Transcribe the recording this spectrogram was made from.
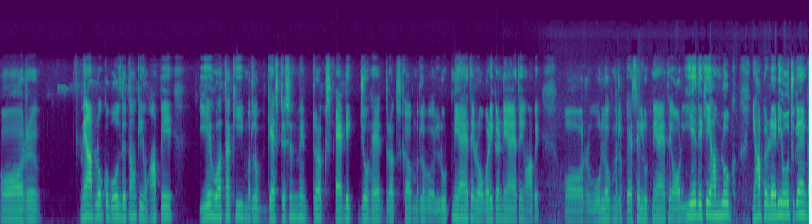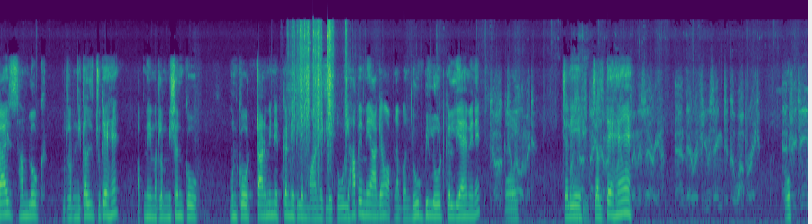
और मैं आप लोग को बोल देता हूँ कि वहाँ पे ये हुआ था कि मतलब गैस स्टेशन में ड्रग्स एडिक्ट जो है ड्रग्स का मतलब लूटने आए थे रॉबरी करने आए थे वहाँ पे और वो लोग मतलब पैसे लूटने आए थे और ये देखिए हम लोग यहाँ पे रेडी हो चुके हैं गाइस हम लोग मतलब निकल चुके हैं अपने मतलब मिशन को उनको टर्मिनेट करने के लिए मारने के लिए। तो यहाँ पे मैं आ गया हूँ अपना बंदूक भी लोड कर लिया है मैंने और चलिए चलते हैं। हम्म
